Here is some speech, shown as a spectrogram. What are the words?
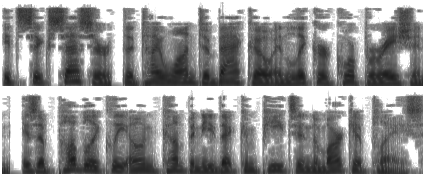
Its successor, the Taiwan Tobacco and Liquor Corporation, is a publicly owned company that competes in the marketplace.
